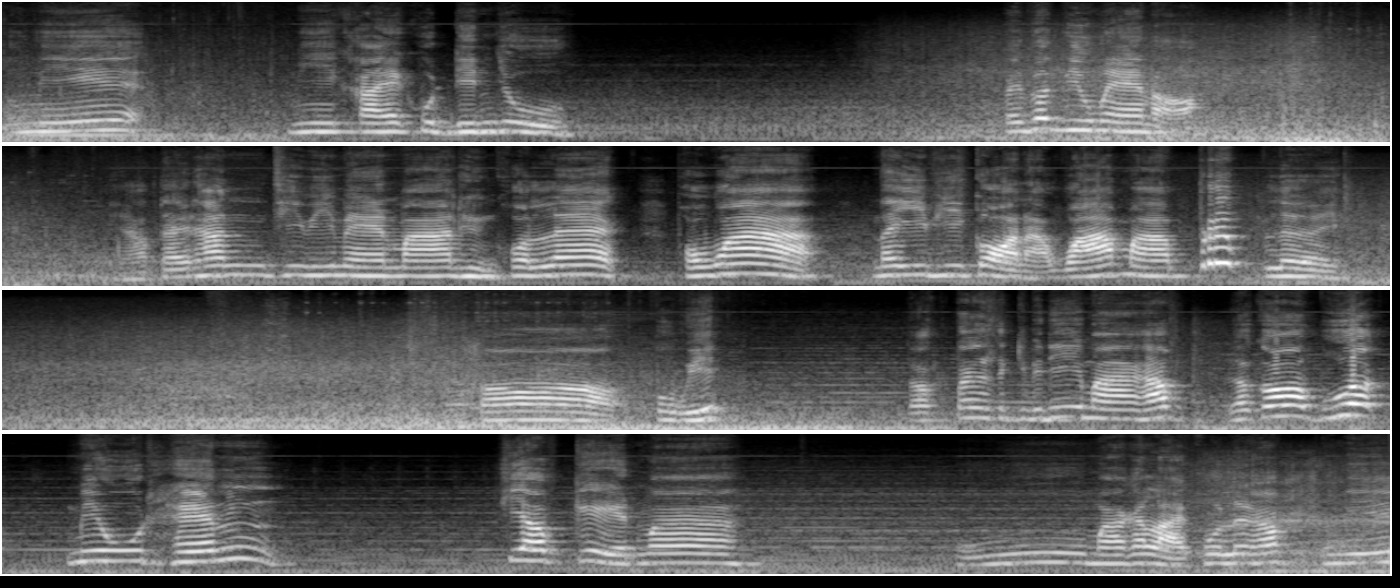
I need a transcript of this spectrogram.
ตรงนี้มีใครขุดดินอยู่ เป็นพวกดิวแมนเหรอนี่ครับไททันทีวีแมนมาถึงคนแรก เพราะว่าใน EP ก่อนอะวาร์ปมาปึ๊บเลย แล้วก็ปูวิทด็อกเตอร์สกิบิดี้มาครับ แล้วก็พวกมิวเทน ที่อัปเกรดมาโอ้มากันหลายคนเลยครับวันนี้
